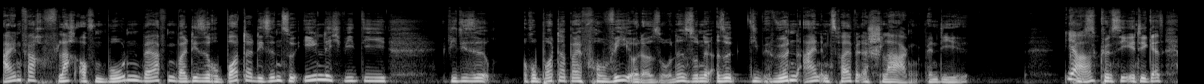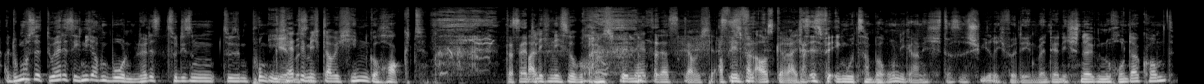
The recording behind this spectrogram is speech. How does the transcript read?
einfach flach auf den Boden werfen, weil diese Roboter, die sind so ähnlich wie die, wie diese Roboter bei VW oder so, ne? So eine, also die würden einen im Zweifel erschlagen, wenn die ja. künstliche Intelligenz. Du musstest, du hättest dich nicht auf den Boden, du hättest zu diesem, zu diesem Punkt ich hätte müssen. mich, glaube ich, hingehockt. Das hätte, Weil ich nicht so groß bin, hätte das, glaube ich, auf jeden Fall ausgereicht. Das ist für Ingo Zamperoni gar nicht, das ist schwierig für den. Wenn der nicht schnell genug runterkommt,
